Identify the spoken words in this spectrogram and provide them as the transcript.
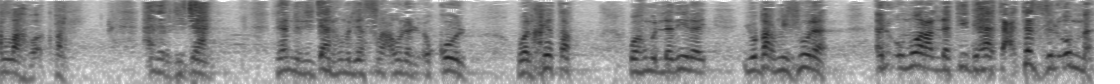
الله أكبر. هذا الرجال. لأن الرجال هم اللي يصنعون العقول والخطط وهم الذين يبرمجون الأمور التي بها تعتز الأمة.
